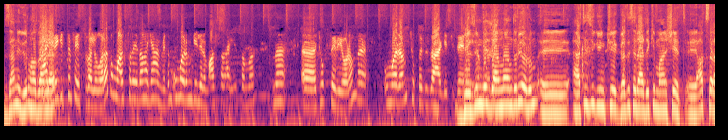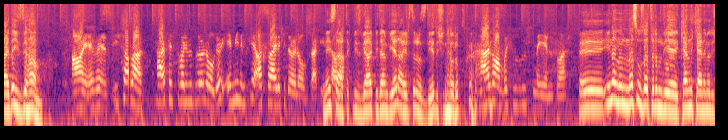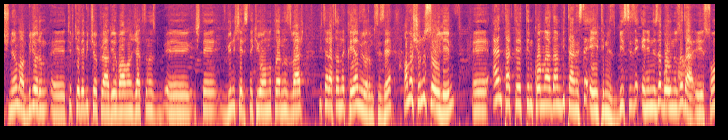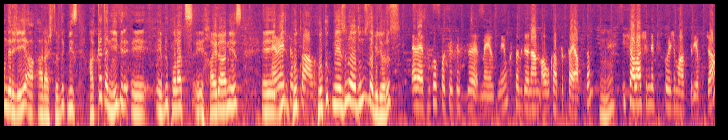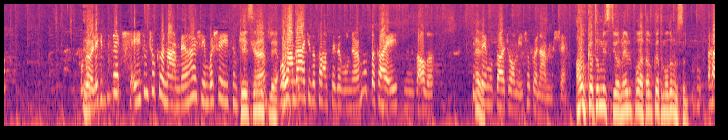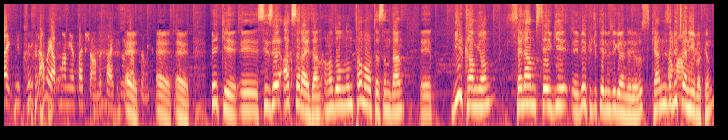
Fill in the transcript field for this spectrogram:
Zannediyorum Her yere haberler gittim festival olarak ama Aksaray'a daha gelmedim. Umarım gelirim. Aksaray insanını e, çok seviyorum ve umarım çok da güzel geçeceğine gözümde inanıyorum. canlandırıyorum. Ee, ertesi günkü gazetelerdeki manşet e, Aksaray'da izdiham. Ay evet inşallah. Her festivalimiz öyle oluyor. Eminim ki Aksaray'daki de öyle olacak. İnşallah. Neyse artık biz VIP'den bir yer ayırtırız diye düşünüyorum. Her zaman başımızın üstünde yeriniz var. Ee, inanın nasıl uzatırım diye kendi kendime düşünüyorum ama biliyorum e, Türkiye'de birçok radyoya bağlanacaksınız. E, işte gün içerisindeki yoğunluklarınız var. Bir taraftan da kıyamıyorum size. Ama şunu söyleyeyim. E, en takdir ettiğim konulardan bir tanesi de eğitiminiz. Biz sizi eninize boyunuza da e, son derece iyi araştırdık. Biz hakikaten iyi bir e, Ebru Polat e, hayranıyız. E, Evet, bir çok huk- sağ olun. hukuk mezunu olduğunuzu da biliyoruz. Evet, hukuk fakültesi mezunuyum. Kısa bir dönem avukatlık da yaptım. İnşallah şimdi psikoloji master yapacağım. Bu Evet. böyle gidecek. Eğitim çok önemli. Her şeyin başı eğitim çünkü. Kesinlikle. Buradan Avuk- da herkese tavsiyede bulunuyorum. Mutlaka eğitiminizi alın. Kimseye Evet. muhtaç olmayın. Çok önemli bir şey. Avukatımı istiyorum. Ebru Polat avukatım olur musun? Ha, Kesinlikle ama yapmam yasak şu anda şarkıcılık Evet, yaptığım için. evet, evet. Peki e, size Aksaray'dan, Anadolu'nun tam ortasından e, bir kamyon selam, sevgi e, ve öpücüklerimizi gönderiyoruz. Kendinize Tamam. lütfen iyi bakın.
